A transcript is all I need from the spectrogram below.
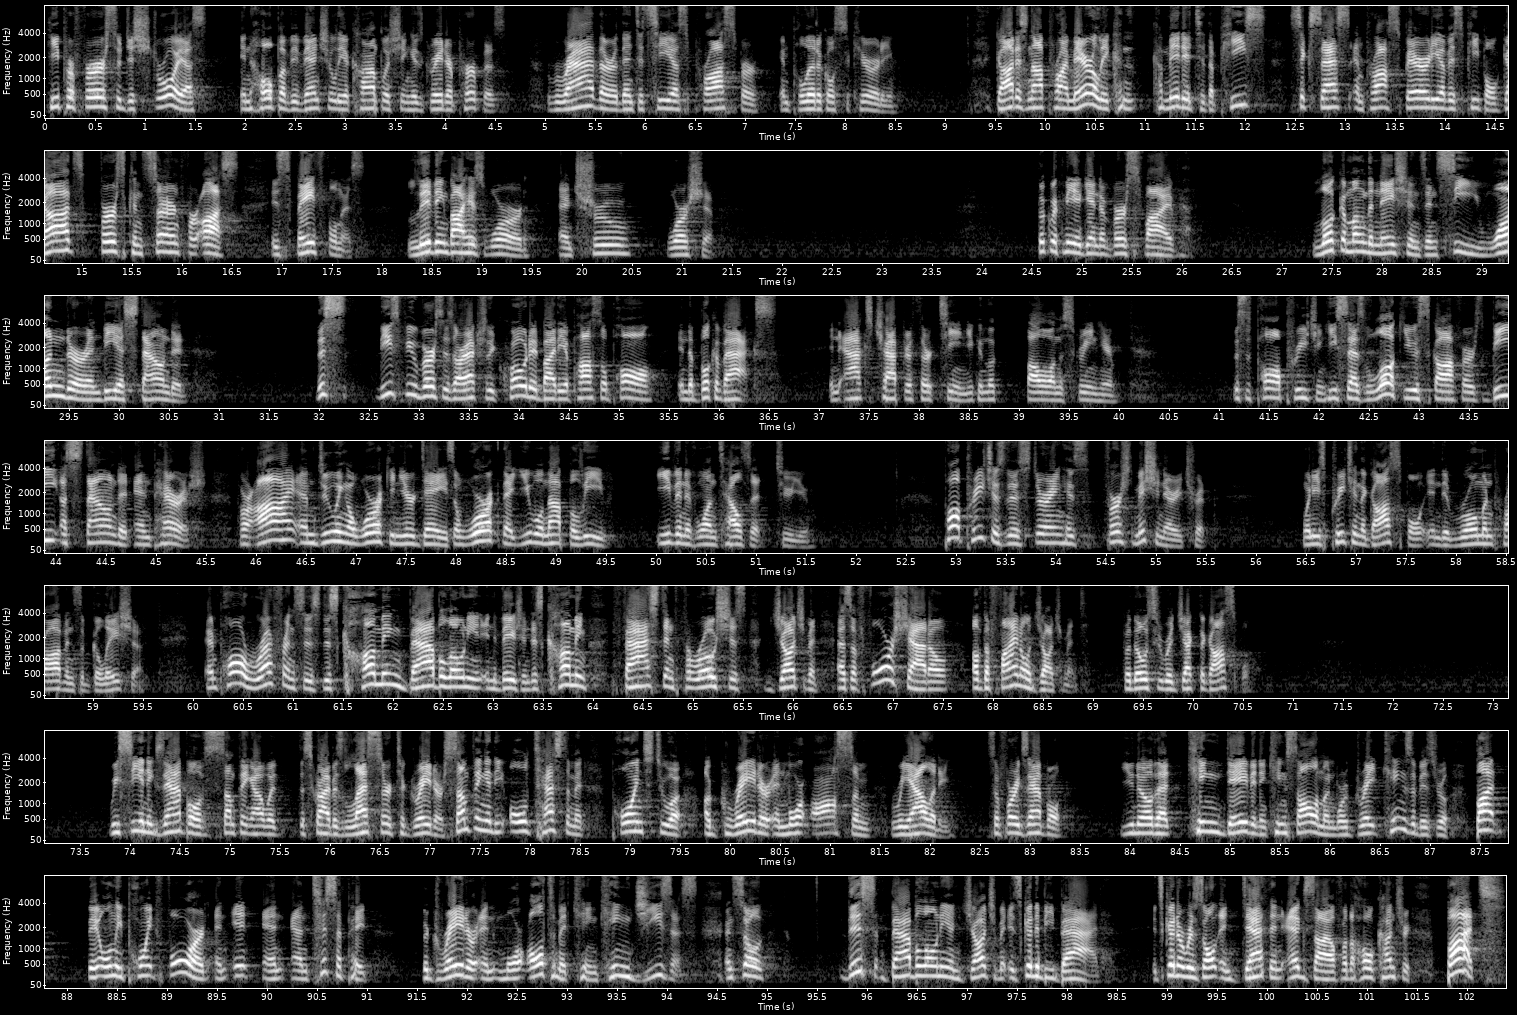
He prefers to destroy us in hope of eventually accomplishing his greater purpose rather than to see us prosper in political security. God is not primarily con- committed to the peace success, and prosperity of his people. God's first concern for us is faithfulness, living by his word, and true worship. Look with me again to verse 5. Look among the nations and see, wonder and be astounded. This, these few verses are actually quoted by the Apostle Paul in the book of Acts, in Acts chapter 13. You can look, follow on the screen here. This is Paul preaching. He says, Look, you scoffers, be astounded and perish. For I am doing a work in your days, a work that you will not believe, even if one tells it to you. Paul preaches this during his first missionary trip when he's preaching the gospel in the Roman province of Galatia. And Paul references this coming Babylonian invasion, this coming fast and ferocious judgment, as a foreshadow of the final judgment for those who reject the gospel. We see an example of something I would describe as lesser to greater. Something in the Old Testament points to a, a greater and more awesome reality. So, for example, you know that King David and King Solomon were great kings of Israel, but they only point forward and, and anticipate the greater and more ultimate king, King Jesus. And so this Babylonian judgment is going to be bad. It's going to result in death and exile for the whole country. But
